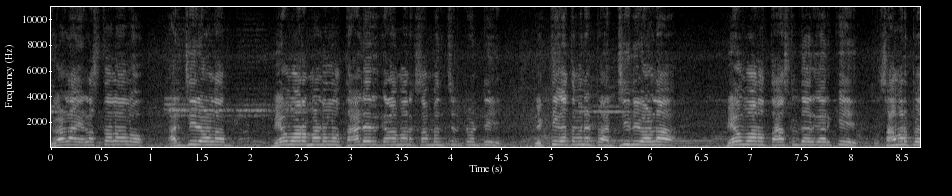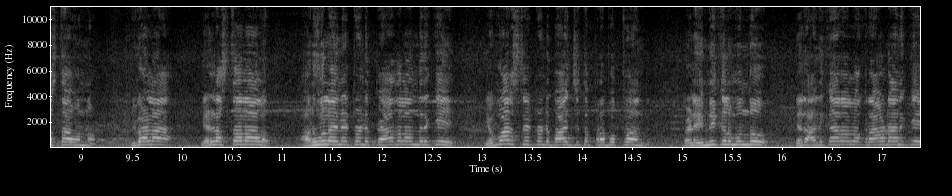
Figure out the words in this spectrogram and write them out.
ఇవాళ ఇళ్ళ స్థలాలు అర్జీలు వాళ్ళ భీమవరం మండలం తాడేరు గ్రామానికి సంబంధించినటువంటి వ్యక్తిగతమైనటువంటి అర్జీని ఇవాళ భీమవరం తహసీల్దార్ గారికి సమర్పిస్తూ ఉన్నాం. ఇవాళ ఇళ్ళ స్థలాలు అర్హులైనటువంటి పేదలందరికీ ఇవ్వాల్సినటువంటి బాధ్యత ప్రభుత్వం ఉంది వీళ్ళ ఎన్నికల ముందు ఏదో అధికారంలోకి రావడానికి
